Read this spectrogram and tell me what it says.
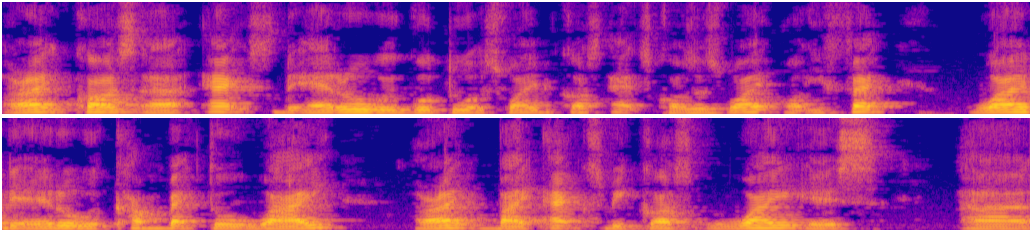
all right cause uh, x the arrow will go towards y because x causes y or effect y the arrow will come back to y all right by x because y is uh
